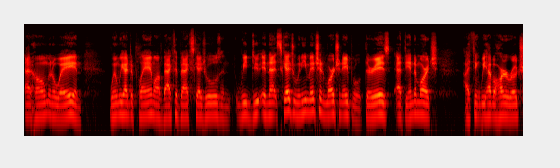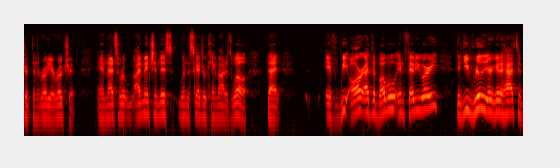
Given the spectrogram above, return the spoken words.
at home and away, and when we had to play them on back-to-back schedules, and we do in that schedule. When you mentioned March and April, there is at the end of March, I think we have a harder road trip than the rodeo road trip, and that's what I mentioned this when the schedule came out as well. That if we are at the bubble in February, then you really are going to have to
